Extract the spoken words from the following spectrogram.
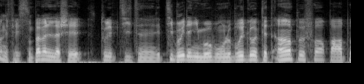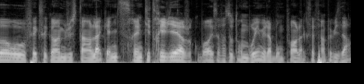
En effet, ils sont pas mal lâchés. Tous les petits, euh, les petits bruits d'animaux. Bon, le bruit de l'eau est peut-être un peu fort par rapport au fait que c'est quand même juste un lac. À Nice, ce serait une petite rivière. Je comprendrais que ça fasse autant de bruit, mais là, bon, pour un lac, ça fait un peu bizarre.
